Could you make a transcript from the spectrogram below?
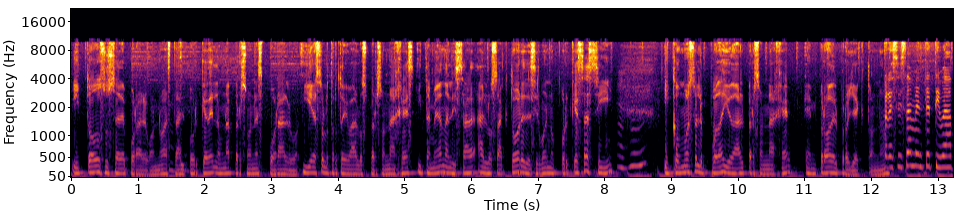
y todo sucede por algo, ¿no? Hasta el porqué de una persona es por algo. Y eso lo trato de llevar a los personajes y también analizar a los actores, decir, bueno, ¿por qué es así? Y cómo eso le puede ayudar al personaje en pro del proyecto, ¿no? Precisamente te iba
